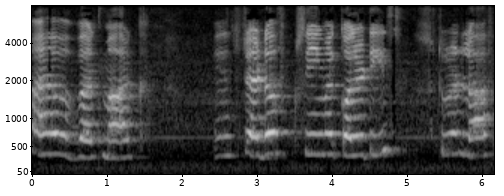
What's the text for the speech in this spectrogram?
I have a birthmark. Instead of seeing my qualities, students laugh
